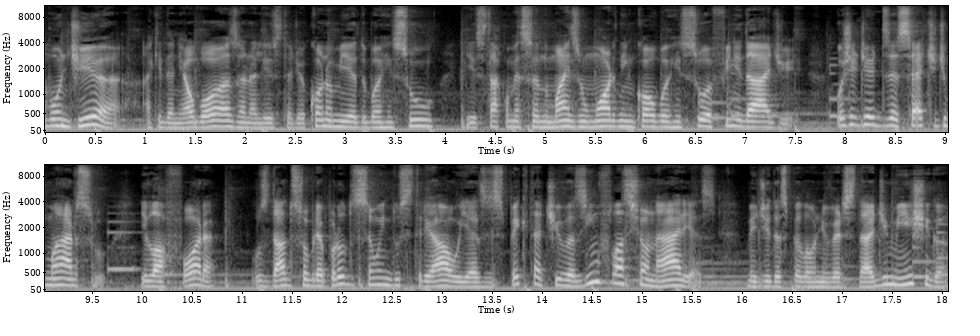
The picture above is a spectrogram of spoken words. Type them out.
bom dia! Aqui Daniel Boas, analista de economia do Banrisul, e está começando mais um Morning Call Banrisul Afinidade. Hoje é dia 17 de março e lá fora, os dados sobre a produção industrial e as expectativas inflacionárias medidas pela Universidade de Michigan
